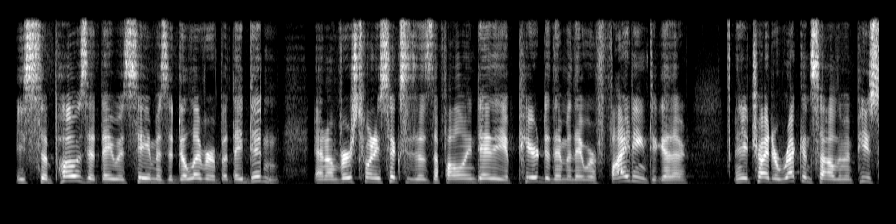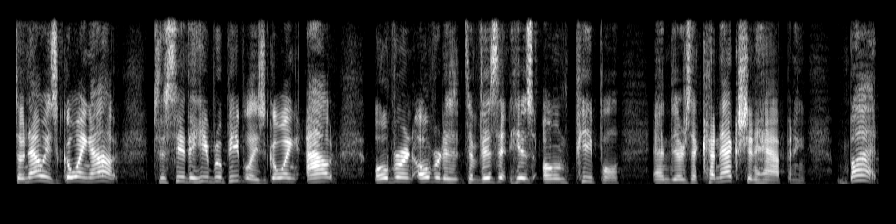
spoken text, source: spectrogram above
He supposed that they would see him as a deliverer, but they didn't. And on verse 26, it says, The following day they appeared to them and they were fighting together, and he tried to reconcile them in peace. So now he's going out to see the Hebrew people. He's going out over and over to, to visit his own people, and there's a connection happening. But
